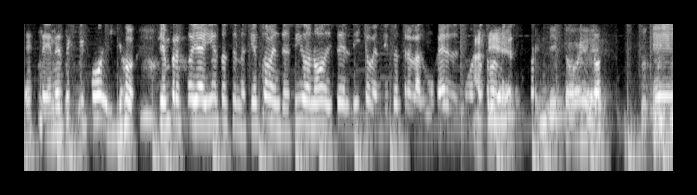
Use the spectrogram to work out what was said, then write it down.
Este, en ese equipo y yo siempre estoy ahí, entonces me siento bendecido, ¿no? Dice el dicho, bendito entre las mujeres, decimos Así es, bendito eres. Eh,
